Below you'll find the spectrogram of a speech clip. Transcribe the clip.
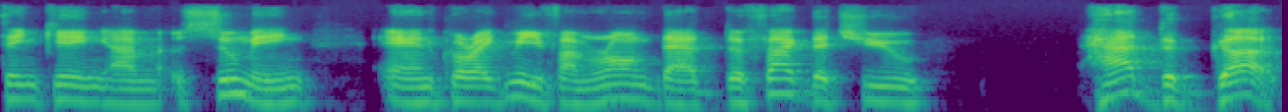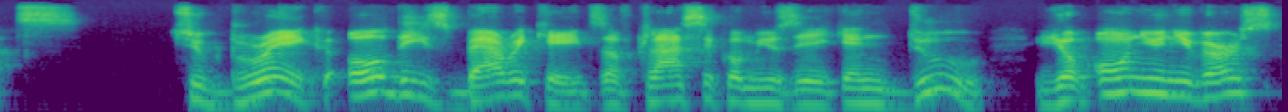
thinking, I'm assuming, and correct me if I'm wrong, that the fact that you had the guts to break all these barricades of classical music and do your own universe,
